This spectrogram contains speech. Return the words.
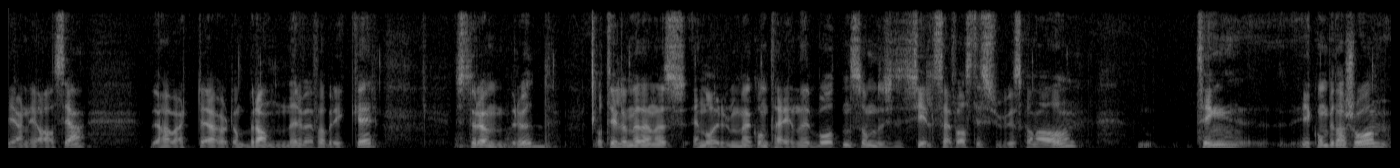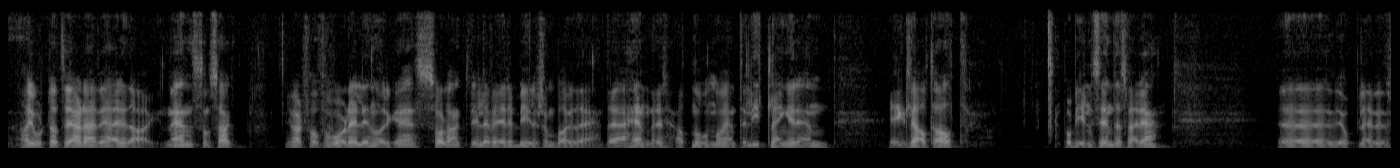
gjerne i Asia. Det har vært, jeg har hørt om branner ved fabrikker, strømbrudd, og til og med denne enorme containerbåten som kilte seg fast i Suezkanalen. Ting i kombinasjon har gjort at vi er der vi er i dag. Men som sagt, i hvert fall for vår del i Norge så langt, vi leverer biler som bare det. Det hender at noen må vente litt lenger enn egentlig avtalt på bilen sin, dessverre. Uh, vi opplever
